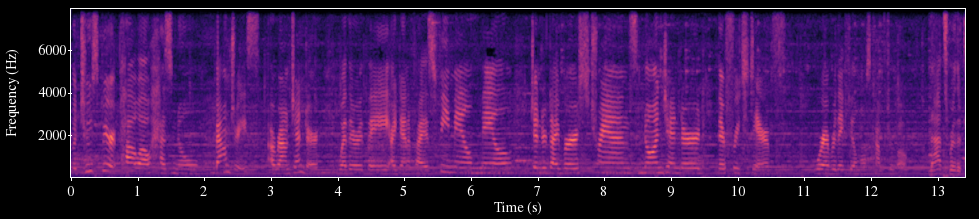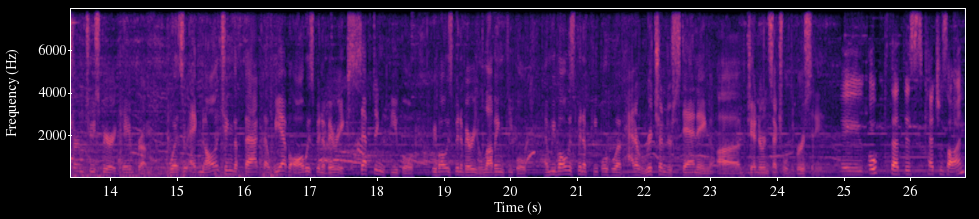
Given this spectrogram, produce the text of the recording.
But Two-Spirit powwow has no boundaries around gender, whether they identify as female, male, gender diverse, trans, non-gendered, they're free to dance wherever they feel most comfortable. That's where the term Two-Spirit came from, was acknowledging the fact that we have always been a very accepting people, we've always been a very loving people, and we've always been a people who have had a rich understanding of gender and sexual diversity. I hope that this catches on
